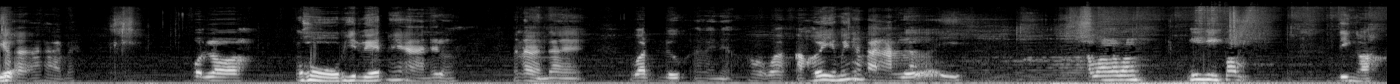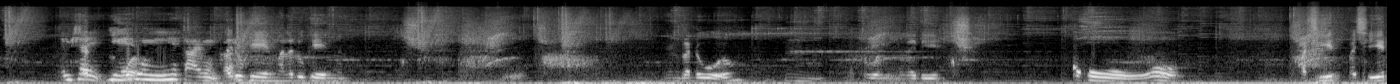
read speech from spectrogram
เยอะอะอะถ่ายไปกดรอ โอ้โห พีทเวสให้อ่านได้เหรอ มันอ่านได้ วัดดูอะไรเนี่ยเขาบอกว่าอ้าวเฮ้ยยังไม่ทันอ่านเลย ระวังระวังนี่ยิงป้อมจริงเหรอ ไม่ใช่ยิงไอ้พวกนี้ให้ตายหมดก่อแล้นวดูเพลงมันแล้วดูเพลงมันกระดูอืมการ์ตูนอะไรดี โอ้โหประชิดประชิด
